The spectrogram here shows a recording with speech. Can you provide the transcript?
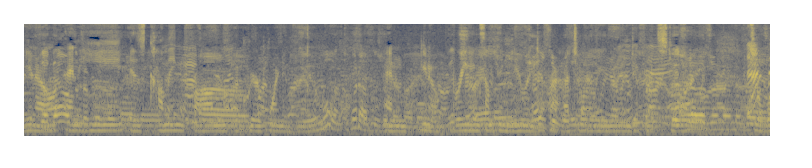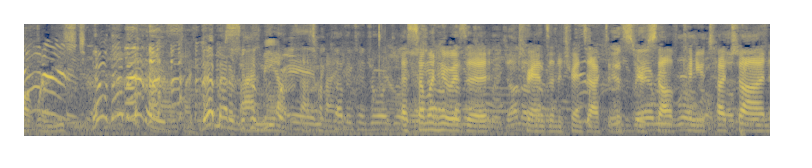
you know, and he is coming from a queer point of view and, you know, bringing something new and different, a totally new and different story to what we're used to. It's like, that matters sign me up. That's what I do. As someone who is a trans and a trans activist yourself, can you touch on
